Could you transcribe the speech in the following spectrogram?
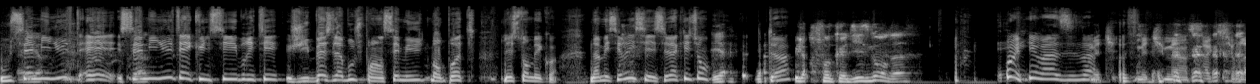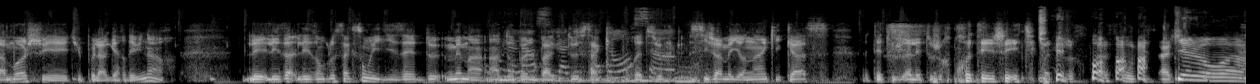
Ou 5 D'ailleurs- minutes, eh, 5 Ouais. minutes avec une célébrité. J'y baisse la bouche pendant 5 minutes, mon pote. Laisse tomber, quoi. Non, mais c'est vrai, c'est la question. Il leur faut que 10 secondes. Hein. Oui, voilà, c'est ça. Mais tu, mais tu mets un sac sur la moche et tu peux la garder une heure. Les, les, les anglo-saxons, ils disaient deux, même un, un double bag, deux sacs, pour être sûr que si jamais il y en a un qui casse, toujours, elle est toujours protégée. Tu vois toujours. Quelle horreur.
